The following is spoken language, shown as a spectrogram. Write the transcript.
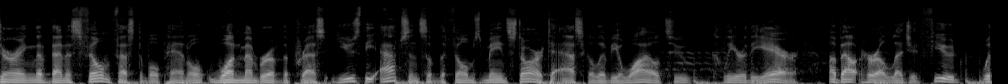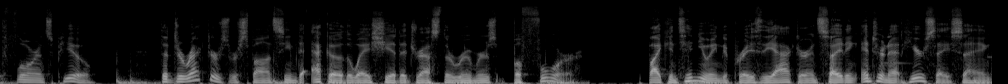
During the Venice Film Festival panel, one member of the press used the absence of the film's main star to ask Olivia Wilde to clear the air about her alleged feud with Florence Pugh. The director's response seemed to echo the way she had addressed the rumors before. By continuing to praise the actor and citing internet hearsay, saying,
